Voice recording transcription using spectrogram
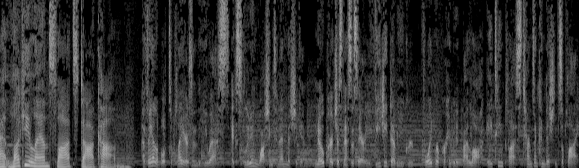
at LuckyLandSlots.com. Available to players in the U.S., excluding Washington and Michigan. No purchase necessary. VGW Group. Void or prohibited by law. 18 plus. Terms and conditions apply.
